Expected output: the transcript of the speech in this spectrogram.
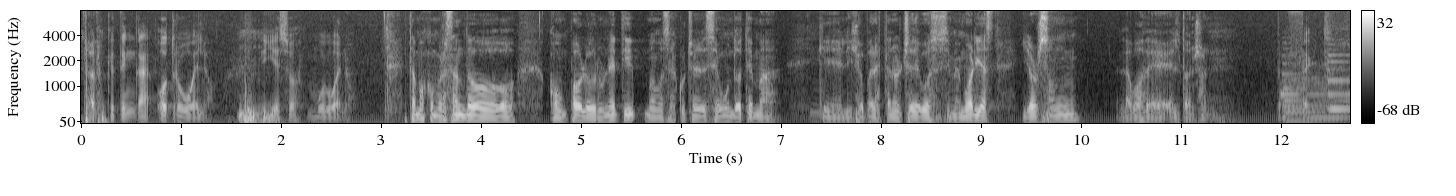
Claro. que tenga otro vuelo. Y eso es muy bueno. Estamos conversando con Pablo Brunetti. Vamos a escuchar el segundo tema que eligió para esta noche de Voces y Memorias, Your Song, la voz de Elton John. Perfecto.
